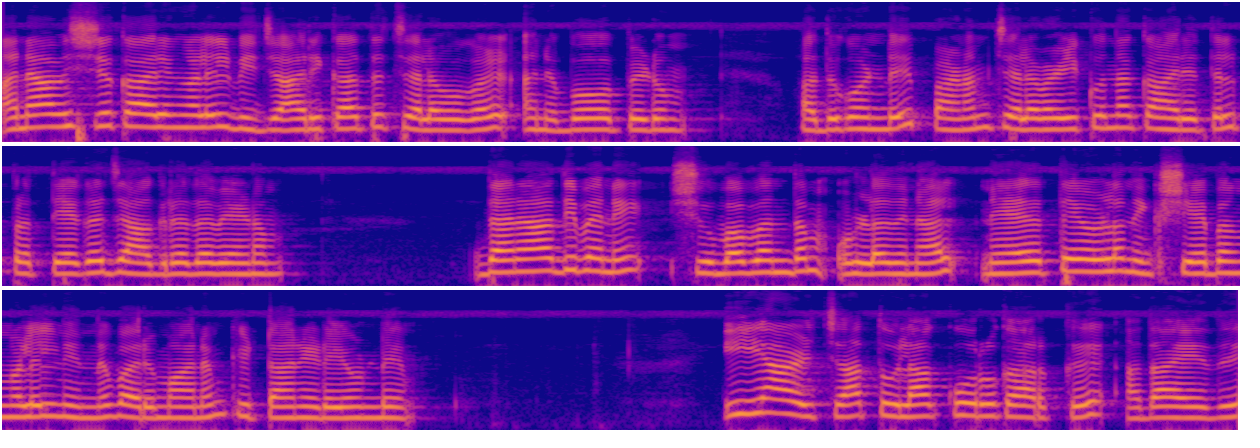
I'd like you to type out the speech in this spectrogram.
അനാവശ്യ കാര്യങ്ങളിൽ വിചാരിക്കാത്ത ചെലവുകൾ അനുഭവപ്പെടും. അതുകൊണ്ട് പണം ചെലവഴിക്കുന്ന കാര്യത്തിൽ പ്രത്യേക ജാഗ്രത വേണം. ധനാധിപന് ശുഭബന്ധം ഉള്ളതിനാൽ നേരത്തെയുള്ള നിക്ഷേപങ്ങളിൽ നിന്ന് വരുമാനം കിട്ടാനിടയുണ്ട്. ഈ ആഴ്ച തുലാക്കൂറുകാർക്ക് അതായത്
